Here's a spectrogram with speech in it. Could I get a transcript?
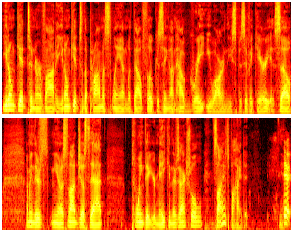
you don't get to nirvana. You don't get to the promised land without focusing on how great you are in these specific areas. So, I mean, there's, you know, it's not just that point that you're making, there's actual science behind it. there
